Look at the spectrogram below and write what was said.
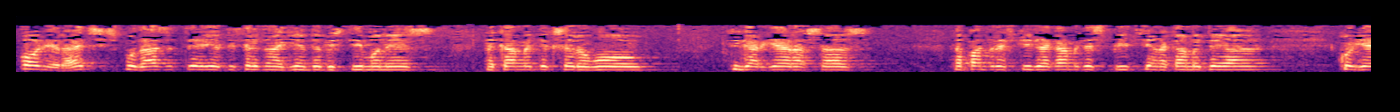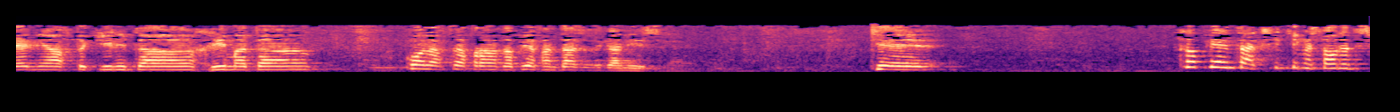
όνειρα, έτσι σπουδάζετε γιατί θέλετε να γίνετε επιστήμονες, να κάνετε ξέρω εγώ την καριέρα σας, να παντρευτείτε, να κάνετε σπίτια, να κάνετε οικογένεια, αυτοκίνητα, χρήματα, όλα αυτά τα πράγματα τα οποία φαντάζεται κανείς. Και τα οποία εντάξει και με στα όρια της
